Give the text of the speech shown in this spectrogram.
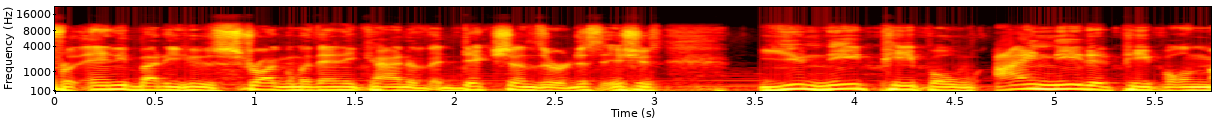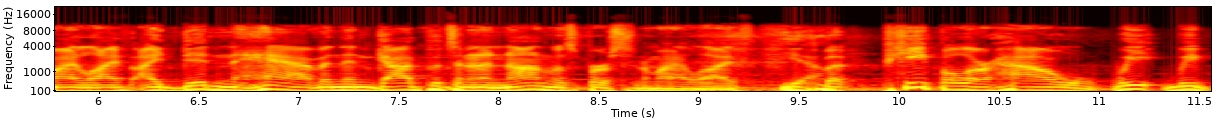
for anybody who's struggling with any kind of addictions or just issues, you need people. I needed people in my life I didn't have, and then God puts an anonymous person in my life. Yeah. But people are how we we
